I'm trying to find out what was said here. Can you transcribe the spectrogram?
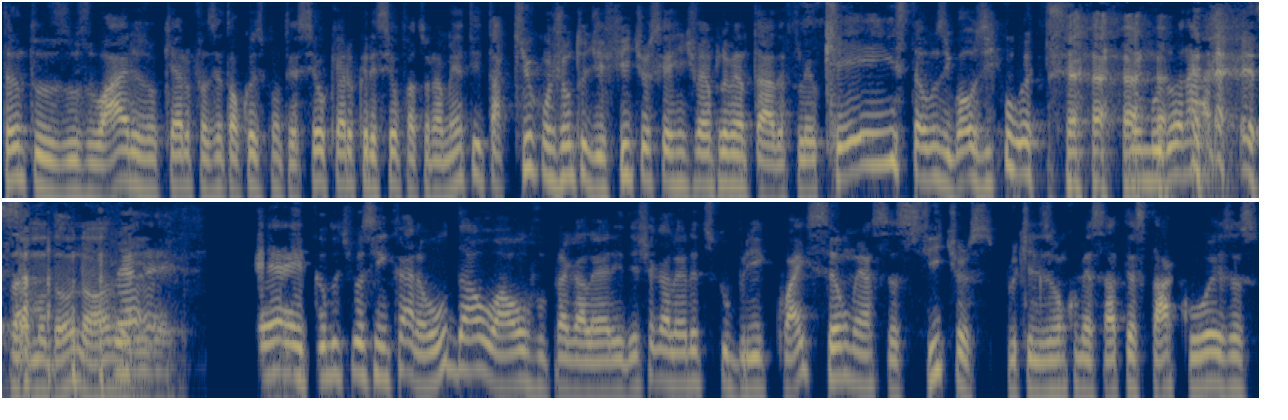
tantos usuários, eu quero fazer tal coisa acontecer, eu quero crescer o faturamento e tá aqui o conjunto de features que a gente vai implementar. Eu falei, ok, estamos igualzinho antes, não mudou nada. Só mudou o nome. É, é, então, tipo assim, cara, ou dá o alvo pra galera e deixa a galera descobrir quais são essas features, porque eles vão começar a testar coisas,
